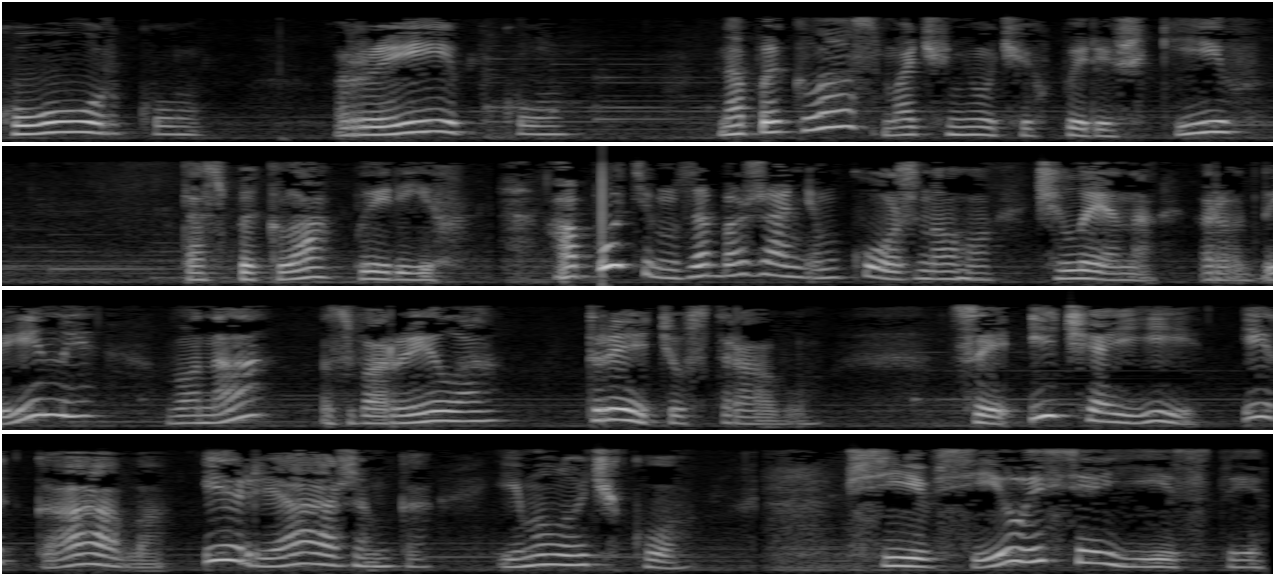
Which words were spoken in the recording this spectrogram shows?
курку, рибку, напекла смачнючих пиріжків та спекла пиріг. А потім, за бажанням кожного члена родини, вона зварила третю страву. Це і чаї, і кава, і ряженка, і молочко. Всі всілися їсти.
